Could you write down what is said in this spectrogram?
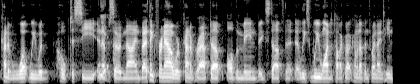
kind of what we would hope to see in Yeah. episode nine. But I think for now we've kind of wrapped up all the main big stuff that at least we wanted to talk about coming up in 2019.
